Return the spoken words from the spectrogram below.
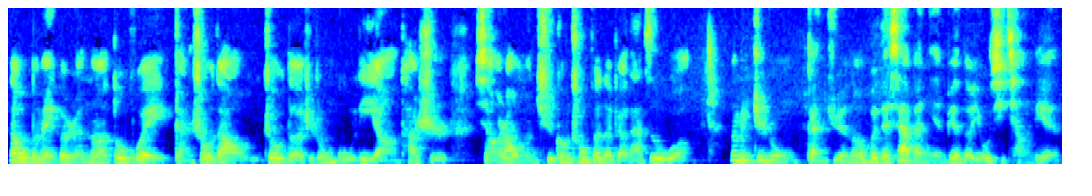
那我们每个人呢都会感受到宇宙的这种鼓励啊，它是想要让我们去更充分的表达自我。那么你这种感觉呢会在下半年变得尤其强烈。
